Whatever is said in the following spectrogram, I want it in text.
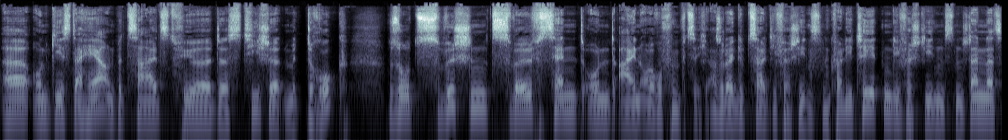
äh, und gehst daher und bezahlst für das T-Shirt mit Druck so zwischen 12 Cent und 1,50 Euro. Also da gibt's halt die verschiedensten Qualitäten, die verschiedensten Standards.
